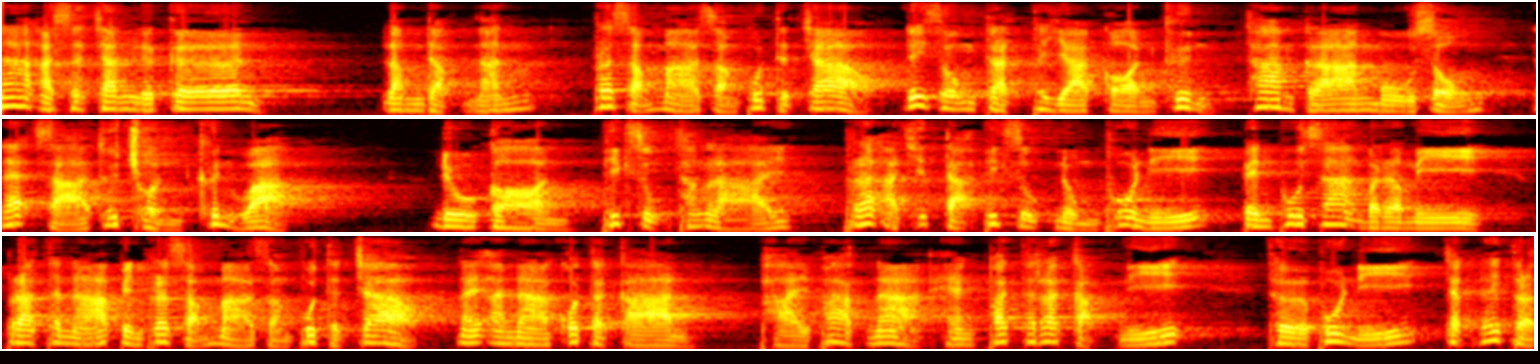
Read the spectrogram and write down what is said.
น่าอัศจรรย์เหลือเกินลำดับนั้นพระสัมมาสัมพุทธเจ้าได้ทรงตรัสพยากรณ์ขึ้นท่ามกลางหมู่สงฆ์และสาธุชนขึ้นว่า ดูก่อนภิกษุทั้งหลาย พระอาชิตะภิกษุหนุ่มผู้นี้เป็นผู้สร้างบารมี ปรารถนาเป็นพระสัมมาสัมพุทธเจ้าในอนาคตการ ภายภาคหน้าแห่งพัทธรกับนี้ เธอผู้นี้จะได้ตรั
